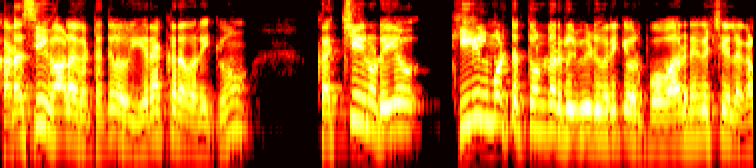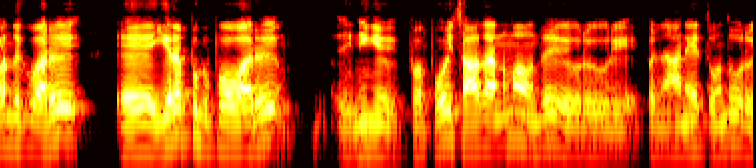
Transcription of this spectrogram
கடைசி காலகட்டத்தில் அவர் இறக்குற வரைக்கும் கட்சியினுடைய கீழ்மட்ட தொண்டர்கள் வீடு வரைக்கும் அவர் போவார் நிகழ்ச்சியில் கலந்துக்குவார் இறப்புக்கு போவார். நீங்கள் இப்போ போய் சாதாரணமாக வந்து ஒரு ஒரு இப்போ நான் நேற்று வந்து ஒரு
